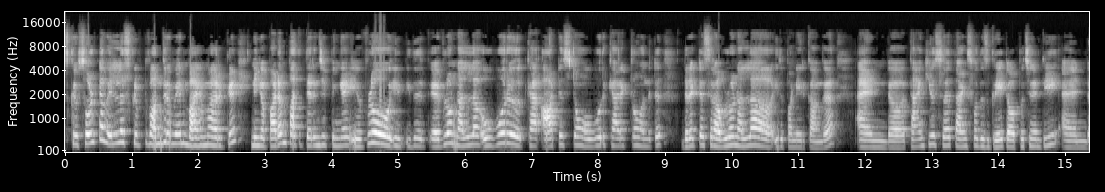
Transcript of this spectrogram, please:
ஸ்கிரிப்ட் சொல்லிட்ட வெளில ஸ்கிரிப்ட் வந்துருமேன்னு பயமாக இருக்குது நீங்கள் படம் பார்த்து தெரிஞ்சுப்பீங்க. எவ்வளோ இது இருக்கு. எவ்வளோ நல்ல ஒவ்வொரு கே ஆர்டிஸ்ட்டும் ஒவ்வொரு கேரக்டரும் வந்துட்டு டிரெக்டர் சார் அவ்வளோ நல்லா இது பண்ணியிருக்காங்க. And thank you sir thanks for this great opportunity and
